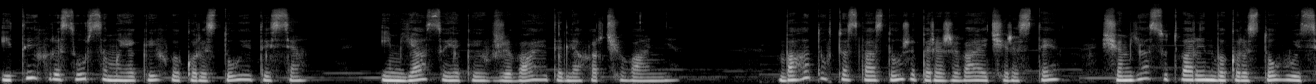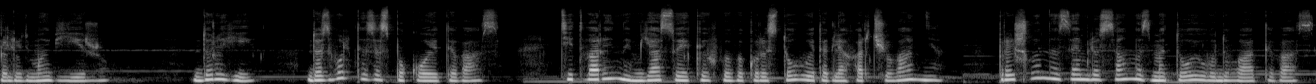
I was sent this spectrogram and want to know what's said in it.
і тих, ресурсами яких ви користуєтеся, і м'ясо яких вживаєте для харчування. Багато хто з вас дуже переживає через те, що м'ясо тварин використовується людьми в їжу. Дорогі, дозвольте заспокоїти вас. Ті тварини, м'ясо яких ви використовуєте для харчування, прийшли на землю саме з метою годувати вас.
